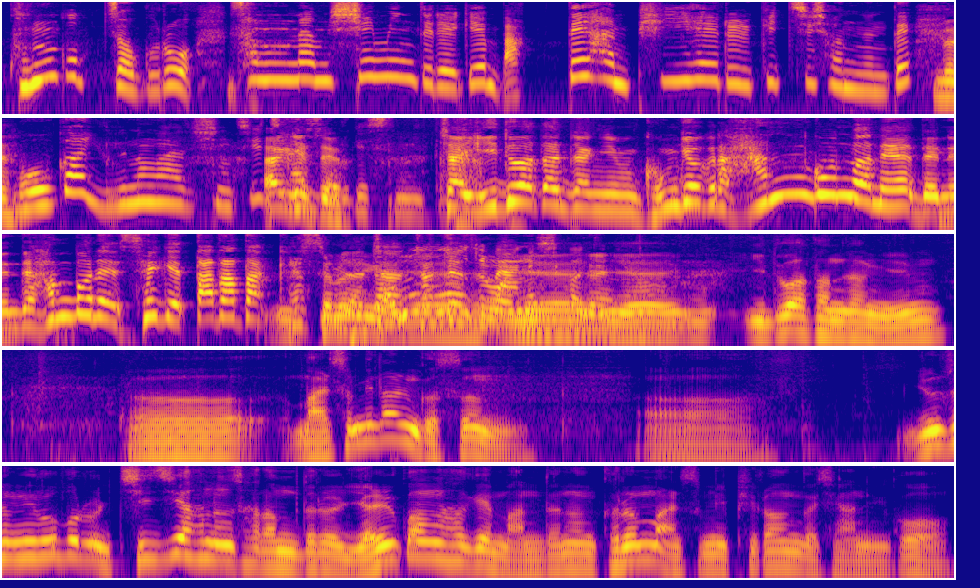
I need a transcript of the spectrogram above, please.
궁극적으로 성남 시민들에게 막 막대한 피해를 끼치셨는데 네. 뭐가 유능하신지 알겠어요. 잘 모르겠습니다. 자 이두하 단장님 공격을 한 곳만 해야 되는데 한 번에 세 개 따다닥 했습니다. 자 전재수 많으시거든요. 예, 예, 이두하 단장님 어, 말씀이라는 것은 어, 윤석열 후보를 지지하는 사람들을 열광하게 만드는 그런 말씀이 필요한 것이 아니고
